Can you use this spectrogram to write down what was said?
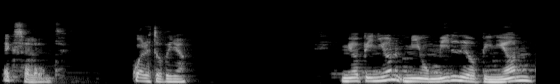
Excelente. ¿Cuál es tu opinión? Mi opinión, mi humilde opinión,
